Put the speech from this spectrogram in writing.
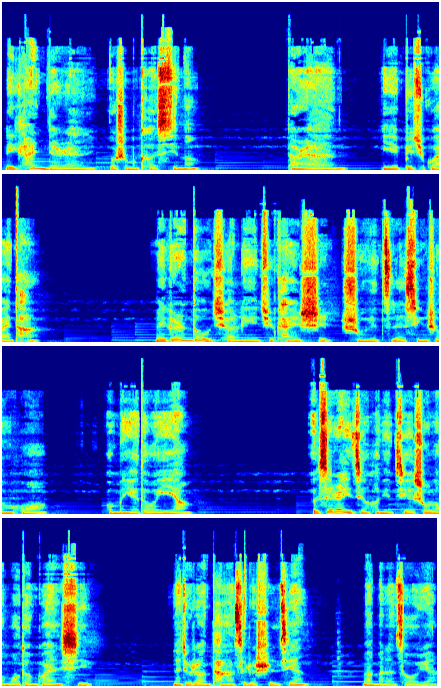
离开你的人有什么可惜呢？当然，你也别去怪他。每个人都有权利去开始属于自己的新生活，我们也都一样。有些人已经和你结束了某段关系，那就让他随着时间，慢慢的走远。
